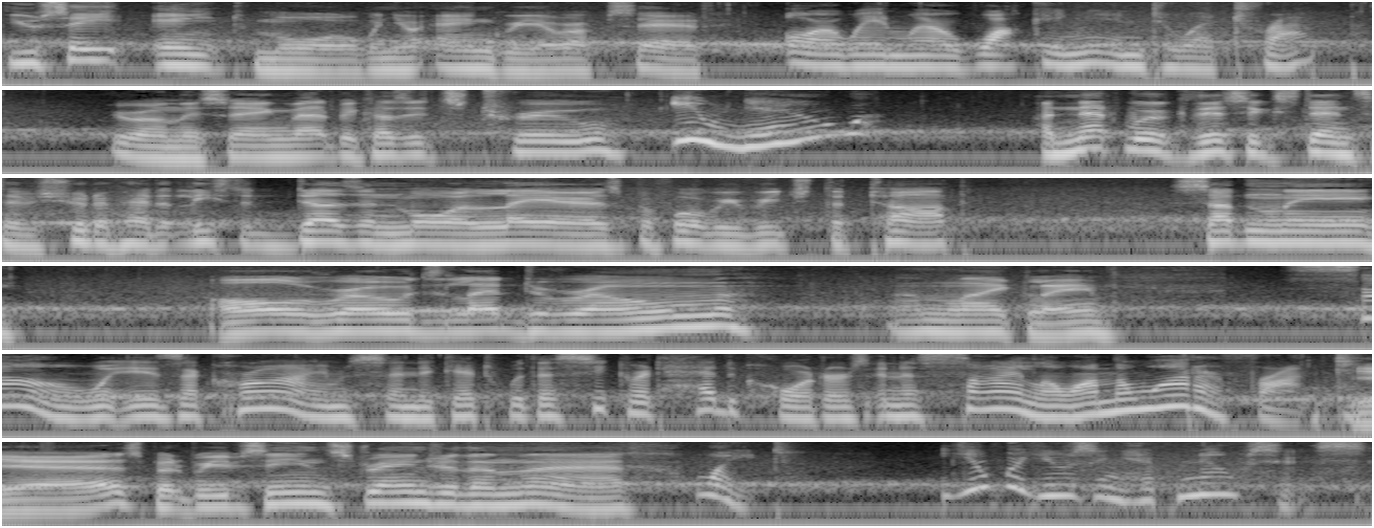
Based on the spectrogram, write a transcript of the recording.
You say ain't more when you're angry or upset. Or when we're walking into a trap? You're only saying that because it's true. You knew? A network this extensive should have had at least a dozen more layers before we reached the top. Suddenly, all roads led to Rome? Unlikely. So is a crime syndicate with a secret headquarters in a silo on the waterfront. Yes, but we've seen stranger than that. Wait, you were using hypnosis.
